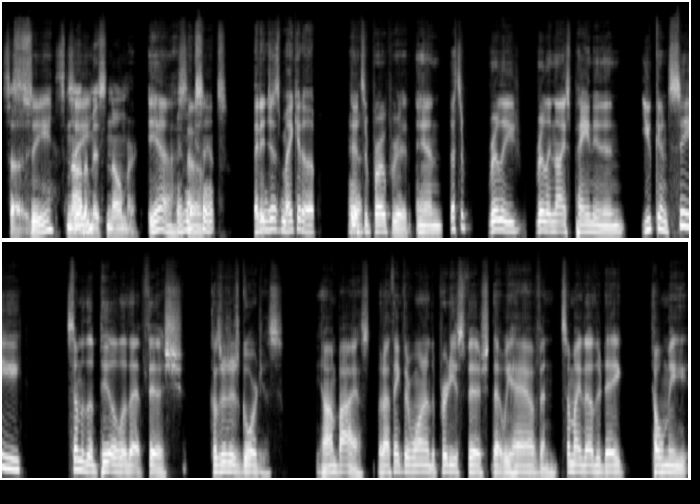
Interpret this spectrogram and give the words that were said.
So see, it's not see? a misnomer. Yeah, it so makes sense. They didn't just make it up. Yeah. It's appropriate, and that's a really really nice painting, and you can see some of the appeal of that fish because they're just gorgeous you know, I'm biased, but I think they're one of the prettiest fish that we have. And somebody the other day told me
